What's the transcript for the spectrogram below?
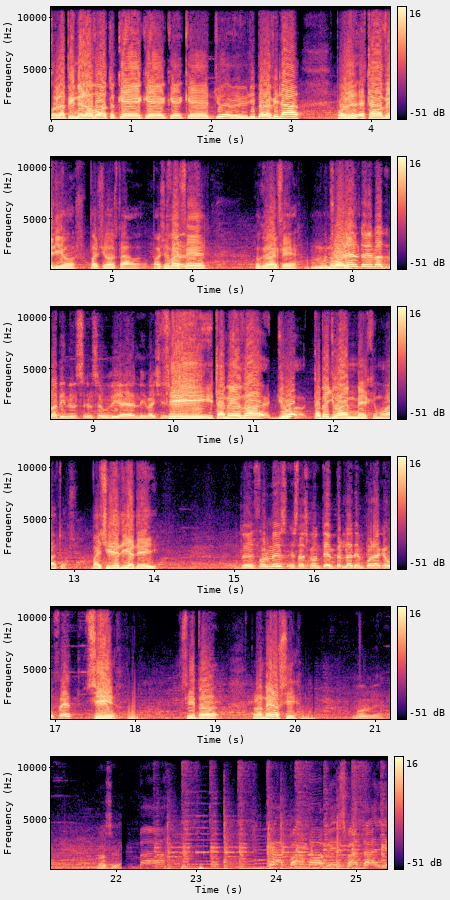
con la primera volta que, que, que, que jo arriba a la final, pues estava feliç, per això estava, per això vaig fer el que vaig fer. Mutxanel també va, va tindre el, el seu dia, eh? Li va així. Sí, i també va jugar, també jugàvem més que nosaltres. Va així el dia d'ell. De totes formes, estàs content per la temporada que heu fet? Sí, sí, però per almenys sí. Molt bé. Gràcies. Cap a noves batalles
